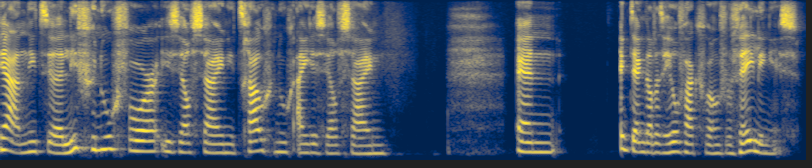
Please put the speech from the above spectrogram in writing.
ja, niet uh, lief genoeg voor jezelf zijn, niet trouw genoeg aan jezelf zijn. En ik denk dat het heel vaak gewoon verveling is.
